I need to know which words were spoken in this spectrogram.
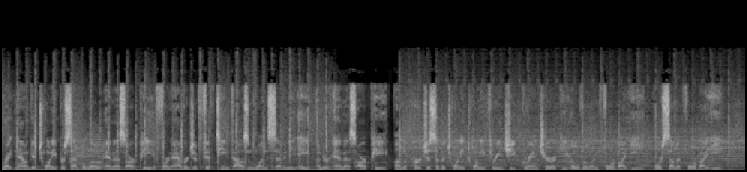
Right now, get 20% below MSRP for an average of 15178 under MSRP on the purchase of a 2023 Jeep Grand Cherokee Overland 4xE or Summit 4xE.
